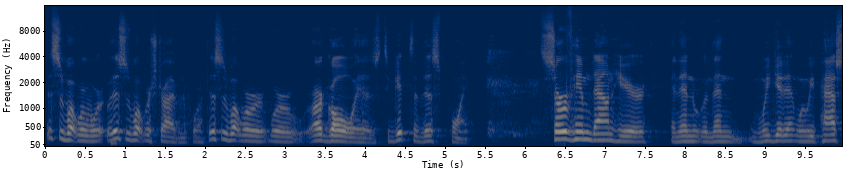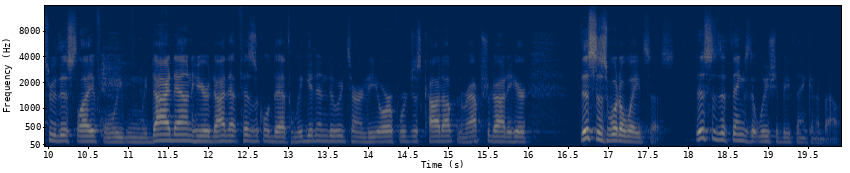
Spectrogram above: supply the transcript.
this is what we're, this is what we're striving for. This is what we're, we're, our goal is to get to this point. Serve Him down here, and then, and then when we get in, when we pass through this life, when we, when we die down here, die that physical death, and we get into eternity, or if we're just caught up and raptured out of here, this is what awaits us. This is the things that we should be thinking about.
